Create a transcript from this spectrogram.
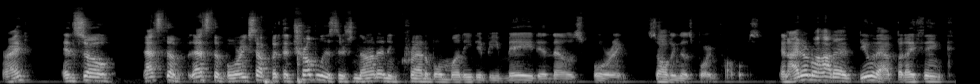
right? And so that's the that's the boring stuff. But the trouble is, there's not an incredible money to be made in those boring solving those boring problems. And I don't know how to deal with that. But I think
